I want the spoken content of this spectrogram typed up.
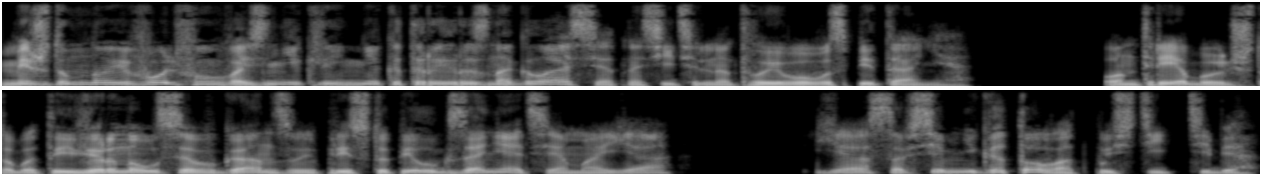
между мной и Вольфом возникли некоторые разногласия относительно твоего воспитания. Он требует, чтобы ты вернулся в Ганзу и приступил к занятиям, а я... Я совсем не готова отпустить тебя.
